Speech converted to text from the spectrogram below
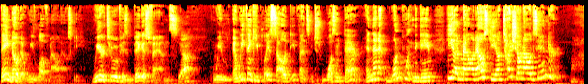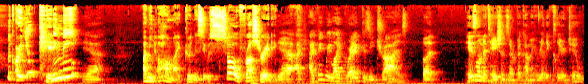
they know that we love Malinowski. We are two of his biggest fans. yeah. We and we think he plays solid defense. It just wasn't there. And then at one point in the game, he had Malinowski on Ty-Shon Alexander. Like, are you kidding me? Yeah. I mean, oh my goodness, it was so frustrating. Yeah. I, I think we like Greg because he tries, but his limitations are becoming really clear too.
